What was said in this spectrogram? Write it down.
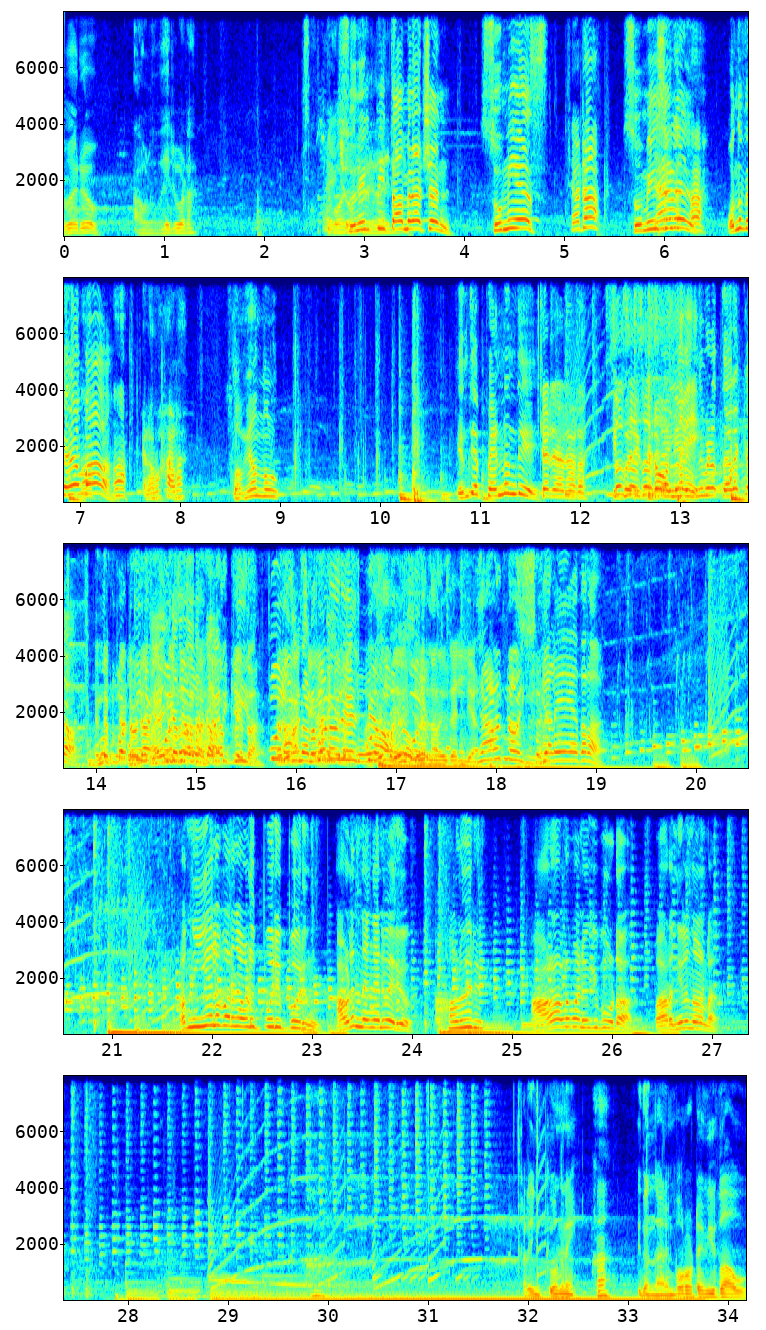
അവൾ വരോ. അവൾ വരുവാടാ. Sunil P Thamarakshan Sumi S. ചേട്ടാ. സുമി സുനിൽ ഒന്ന് വേഗം വാ. എടാ വാടാ സ്വാമി വന്നോളൂ. എന്തേ പെണ്ണെന്തി? തിരക്കാ. നീയല്ലേ പറഞ്ഞ അവൾ ഇപ്പൊ ഇപ്പൊ വരുന്നു അവൾ ഇന്നെങ്ങനെ വരുമോ അവൾ വരും. ആളാളെ പണിക്ക് പോട്ടോ പറഞ്ഞില്ല എടാ എനിക്ക് തോന്നണേ ഇതെങ്ങാനും പൊറോട്ട ബീഫ് ആവൂ.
